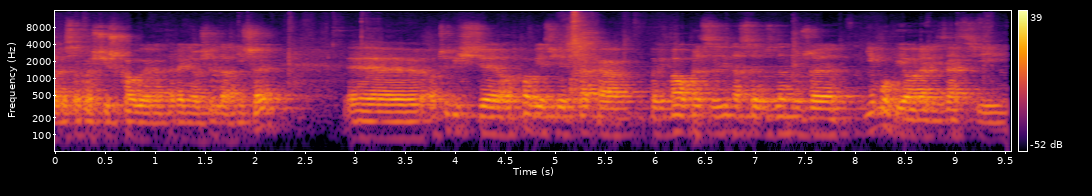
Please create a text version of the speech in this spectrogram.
na wysokości szkoły na terenie osiedla Mniszek. E, oczywiście odpowiedź jest taka powiem, mało precyzyjna z tego względu, że nie mówi o realizacji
